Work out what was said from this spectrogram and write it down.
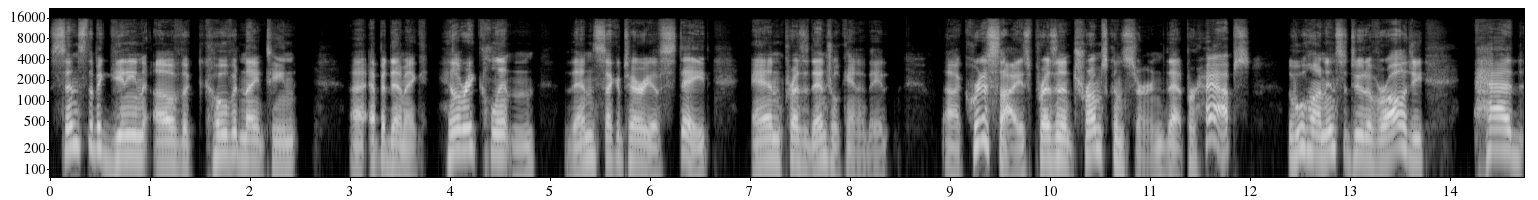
Since the beginning of the COVID 19 uh, epidemic, Hillary Clinton, then Secretary of State and presidential candidate, uh, criticized President Trump's concern that perhaps the Wuhan Institute of Virology had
